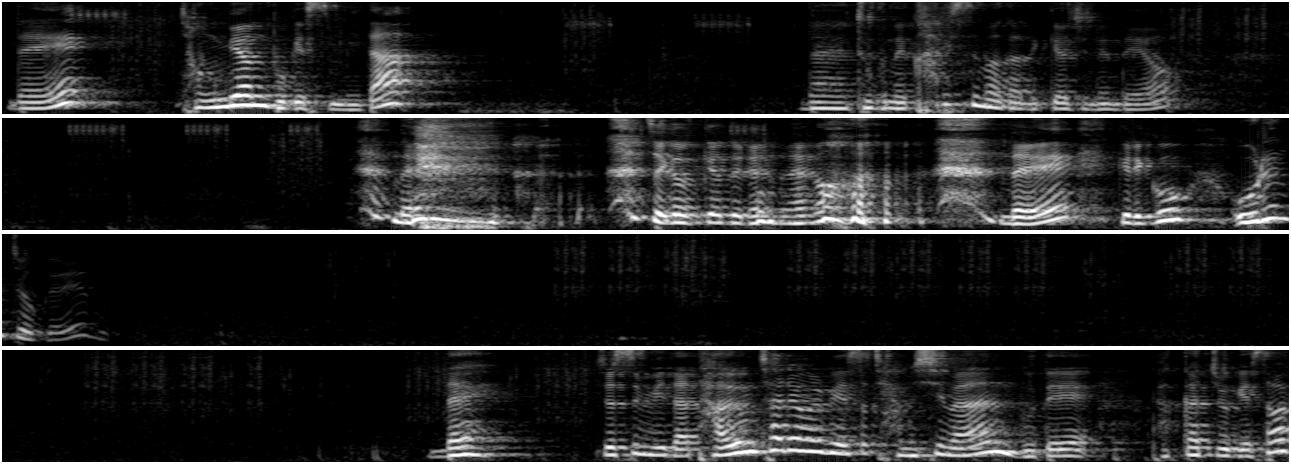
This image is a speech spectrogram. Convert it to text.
네, 정면 보겠습니다. 네, 두 분의 카리스마가 느껴지는데요. 네, 제가 웃겨드렸나요? 네, 그리고 오른쪽을 네, 좋습니다. 다음 촬영을 위해서 잠시만 무대 바깥쪽에서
